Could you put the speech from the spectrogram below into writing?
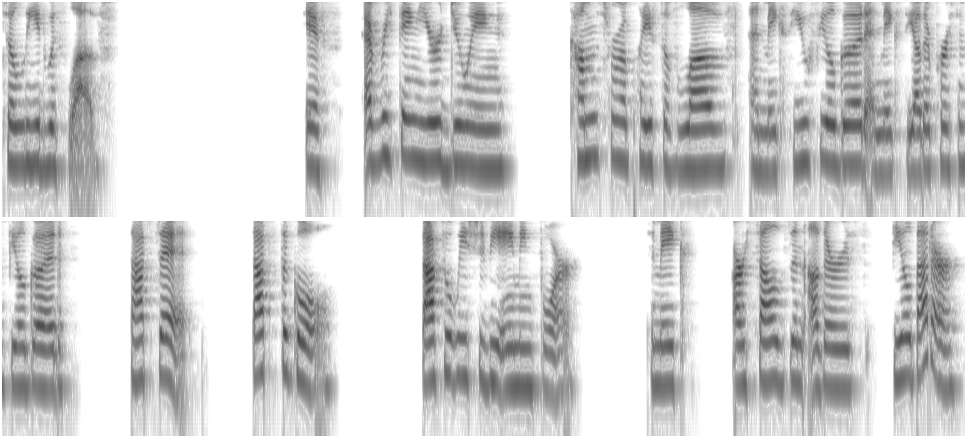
to lead with love? If everything you're doing comes from a place of love and makes you feel good and makes the other person feel good, that's it. That's the goal. That's what we should be aiming for to make ourselves and others feel better.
